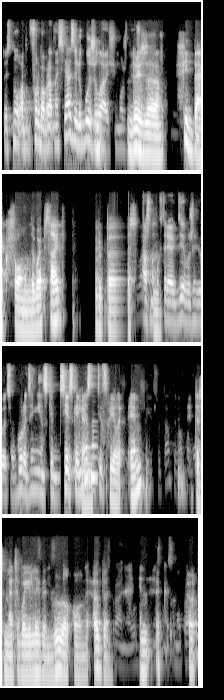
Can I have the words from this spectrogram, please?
То есть, ну, форма обратной связи. Любой желающий может... There is a feedback form on the website. Every person Важно, повторяю, где вы живете. В городе Минске, в сельской местности. fill it in. It doesn't matter where you live in rural or in urban. In, uh, uh,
